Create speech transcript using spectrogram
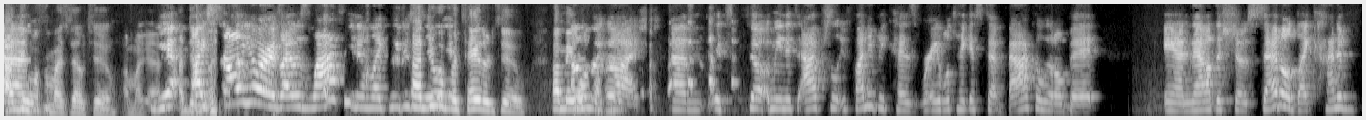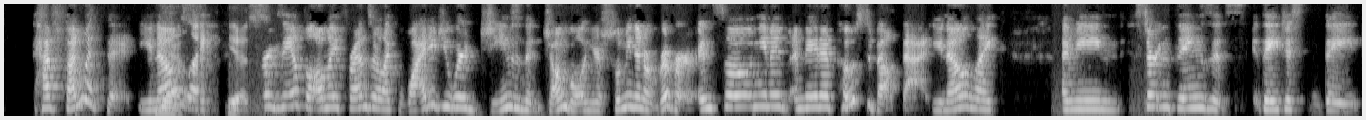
I um, do one for myself too. Oh my god! Yeah, I, I saw yours. I was laughing. I'm like, we just. I do it for Taylor too. I mean, oh my gosh! Um, it's so. I mean, it's absolutely funny because we're able to take a step back a little bit and now the show's settled like kind of have fun with it you know? Yes. like yes. for example all my friends are like why did you wear jeans in the jungle and you're swimming in a river? And so i mean I, I made a post about that you know? Like i mean certain things it's they just they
